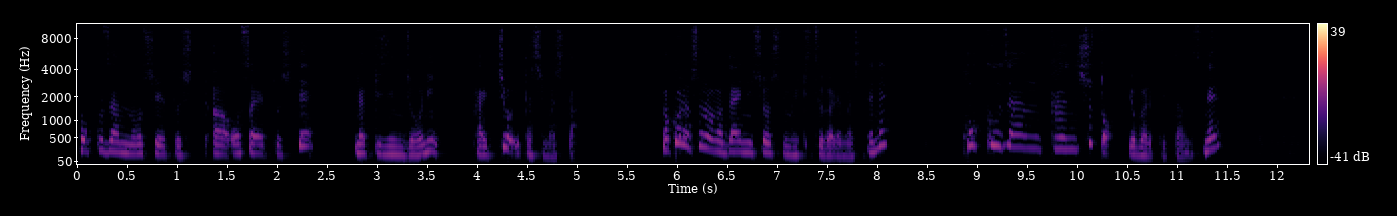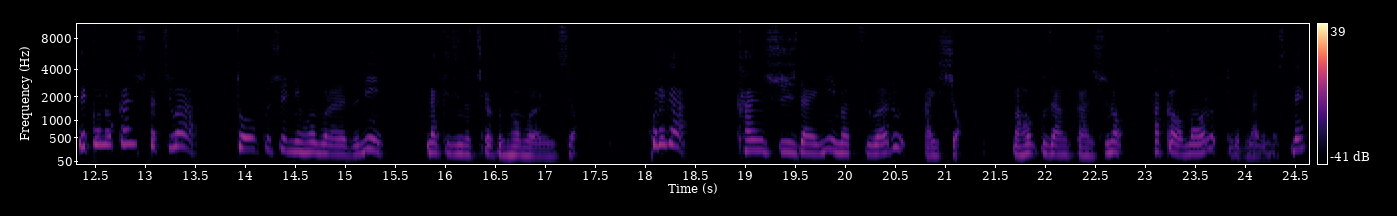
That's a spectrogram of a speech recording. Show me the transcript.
北山の教えとしあ抑えとして亡き尋常に配置をいたしました、まあ、これはそのまま第二章子にも引き継がれましてね。北山監守と呼ばれていたんですね。でこの監守たちは遠く首に葬られずに亡き人の近くに葬られるんですよ。これが監守時代にまつわる廃所、まあ、北山監守の墓を回るっていうことになりますね。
